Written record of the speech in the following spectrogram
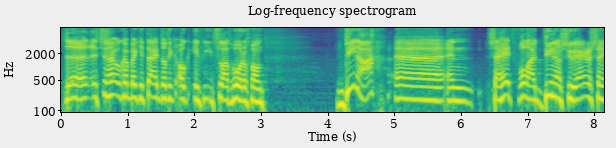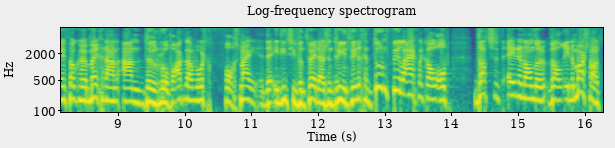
De- het is ook een beetje tijd dat ik ook even iets laat horen van Dina. En zij heet voluit Dina Suer. Ze heeft ook meegedaan aan de Rob Akda wordt volgens mij de editie van 2023. En toen viel eigenlijk al op dat ze het een en ander wel in de mars had.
